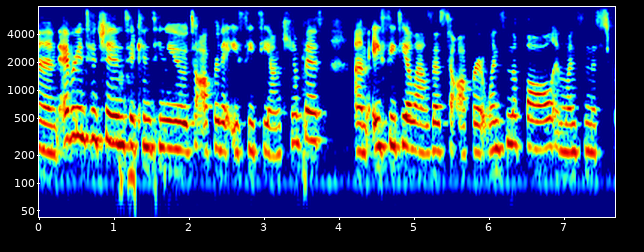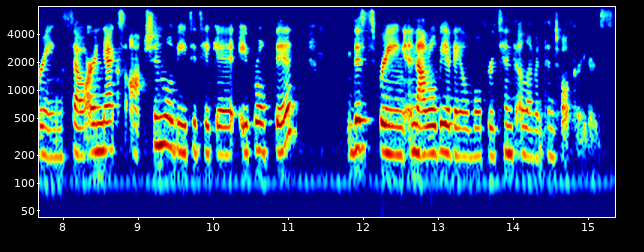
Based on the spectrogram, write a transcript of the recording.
um, every intention to continue to offer the ACT on campus. Um, ACT allows us to offer it once in the fall and once in the spring. So, our next option will be to take it April 5th this spring, and that will be available for 10th, 11th, and 12th graders.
